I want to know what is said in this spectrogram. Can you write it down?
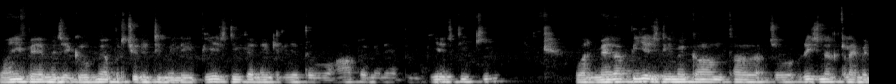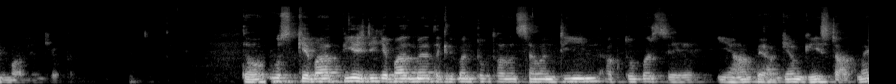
وہیں پہ مجھے گروپ میں اپرچونیٹی ملی پی ایچ ڈی کرنے کے لیے، تو وہاں پہ میں نے اپنی پی ایچ ڈی کی۔ اور میرا پی ایچ ڈی میں کام تھا جو ریجنل کلائمیٹ ماڈلنگ تو اس کے بعد پی ایچ ڈی کے بعد میں تقریباً ٹو تھاؤزنڈ سیونٹین اکتوبر سے یہاں پہ آ گیا ہوں گی اسٹاک میں۔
